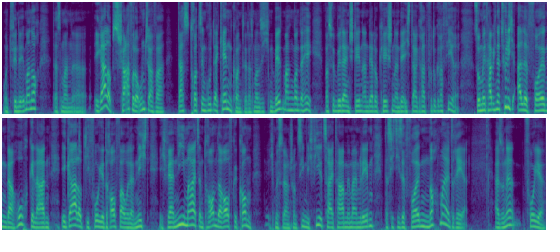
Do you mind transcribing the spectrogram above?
und finde immer noch, dass man, äh, egal ob es scharf oder unscharf war, das trotzdem gut erkennen konnte, dass man sich ein Bild machen konnte, hey, was für Bilder entstehen an der Location, an der ich da gerade fotografiere. Somit habe ich natürlich alle Folgen da hochgeladen, egal ob die Folie drauf war oder nicht. Ich wäre niemals im Traum darauf gekommen, ich müsste dann schon ziemlich viel Zeit haben in meinem Leben, dass ich diese Folgen nochmal drehe. Also, ne, Folie.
